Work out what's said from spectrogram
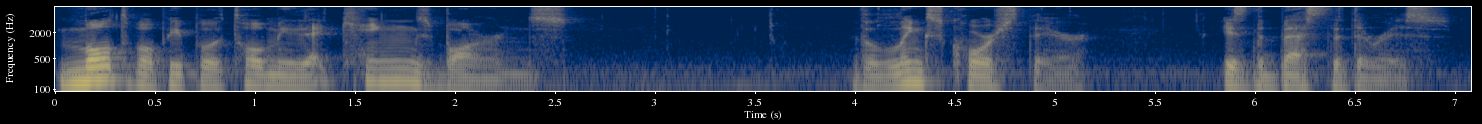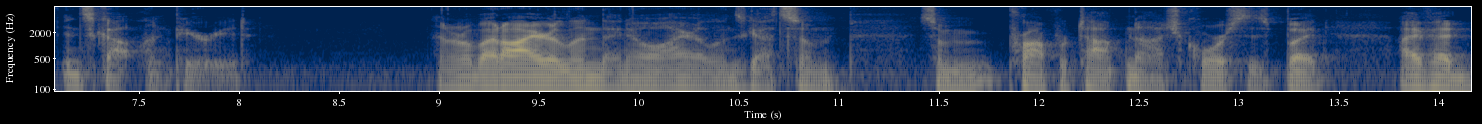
Multiple people have told me that King's Kingsbarns, the links course there, is the best that there is in Scotland, period. I don't know about Ireland. I know Ireland's got some some proper top notch courses, but I've had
